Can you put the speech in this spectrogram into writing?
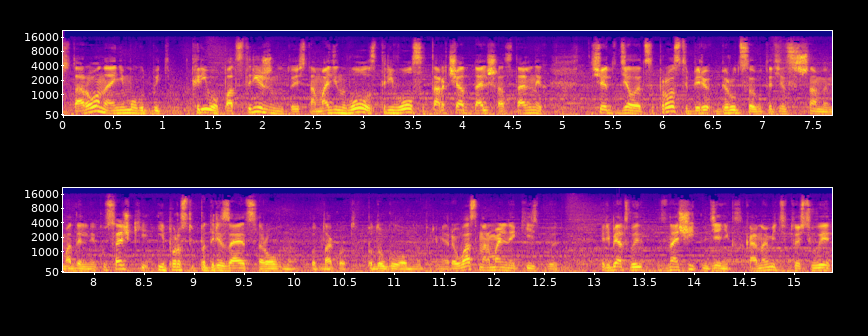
сторон, и они могут быть криво подстрижены, то есть там один волос, три волоса торчат дальше остальных. Все это делается просто, берутся вот эти самые модельные кусачки и просто подрезается ровно, вот так вот, под углом, например. И у вас нормальная кисть будет. Ребят, вы значительно денег сэкономите, то есть вы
